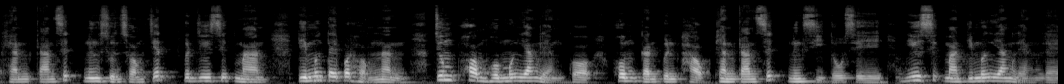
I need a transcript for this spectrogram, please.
แผนการซึก1027ปืนยื้อซึกมานตีเมืองใต้ปดห้องนั้นจุ่มพร้อมโฮมเมืองย่างแหลงก็โฮมกันปืนเผาแผนการซึก14โตเสยื้อซึกมานตีเมืองย่างแหลงแหละ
